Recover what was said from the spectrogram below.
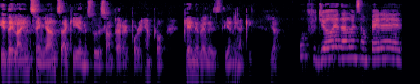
y de la enseñanza aquí en Estudio San Pedro, por ejemplo, ¿qué niveles tiene aquí? Ya. Uf, yo he dado en Sampere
